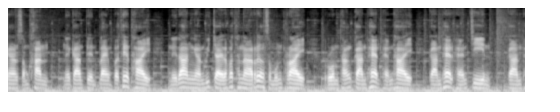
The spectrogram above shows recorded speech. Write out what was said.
งานสำคัญในการเปลี่ยนแปลงประเทศไทย ในด้านงานวิจัยและพัฒนาเรื่องสมุนไพร รวมทั้งการแพทย์แผนไทย การแพทย์แผนจีน การแพ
